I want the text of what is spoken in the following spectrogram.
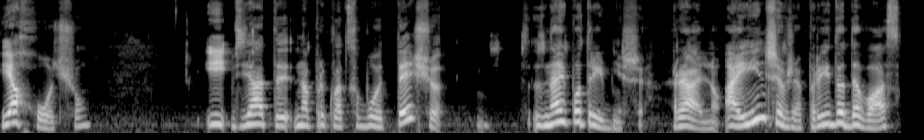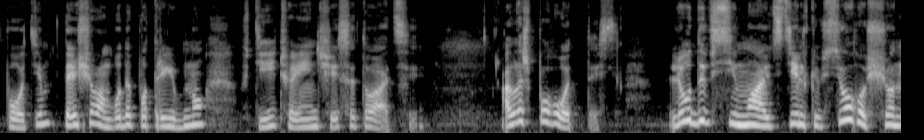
я хочу, і взяти, наприклад, з собою те, що найпотрібніше. Реально, а інше вже прийде до вас потім те, що вам буде потрібно в тій чи іншій ситуації. Але ж погодьтесь, люди всі мають стільки всього, що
